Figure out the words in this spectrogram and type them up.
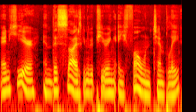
And here in this side is going to be appearing a phone template.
